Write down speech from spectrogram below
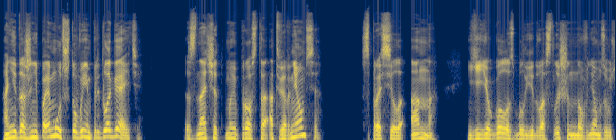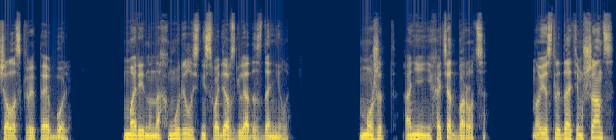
Они даже не поймут, что вы им предлагаете». «Значит, мы просто отвернемся?» — спросила Анна, ее голос был едва слышен, но в нем звучала скрытая боль. Марина нахмурилась, не сводя взгляда с Данилы. Может, они и не хотят бороться. Но если дать им шанс,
